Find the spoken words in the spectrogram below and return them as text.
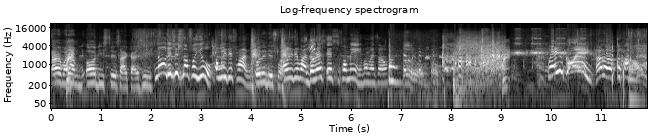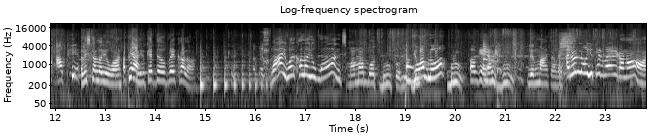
Ah, madam, all these things I can see. No, this is not for you. Only this one. Only this one. Only this one. The rest is for me, for myself. Where are you going? Hello. Up here. Which color you want? Up here. You get the red color. Why? What color you want? Mama bought blue for me. You want blue? Blue. Okay. okay. Blue. เรื่องมากจังเลย I don't know you can wear it or not.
